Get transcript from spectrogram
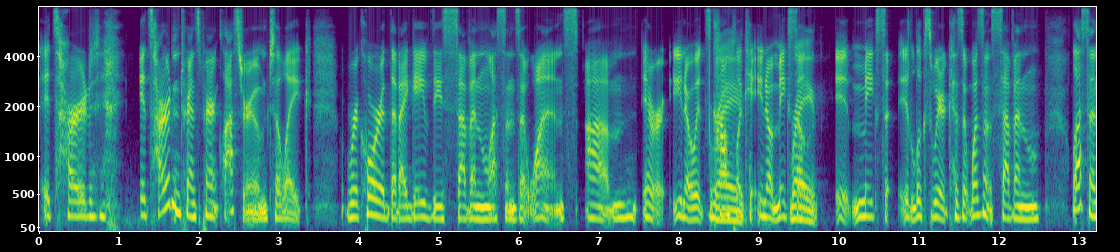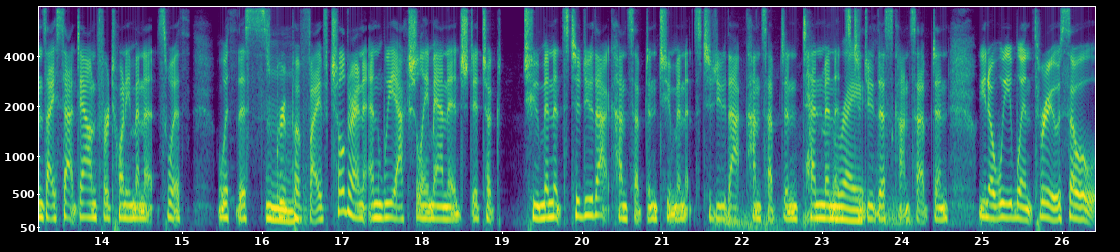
it's hard it's hard in transparent classroom to like record that I gave these seven lessons at once. Um, or you know, it's complicated. Right. You know, it makes right. it, it makes it looks weird because it wasn't seven lessons. I sat down for twenty minutes with with this mm. group of five children, and we actually managed. It took two minutes to do that concept and two minutes to do that concept and 10 minutes right. to do this concept and you know we went through so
